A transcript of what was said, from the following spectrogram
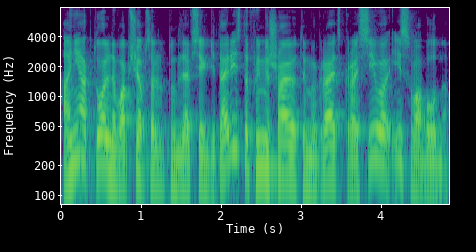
они актуальны вообще абсолютно для всех гитаристов и мешают им играть красиво и свободно.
